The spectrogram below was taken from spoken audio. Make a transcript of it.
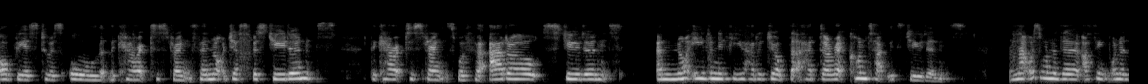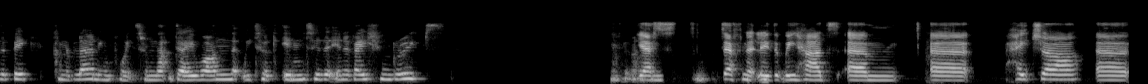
obvious to us all that the character strengths, they're not just for students. The character strengths were for adults, students, and not even if you had a job that had direct contact with students. And that was one of the, I think, one of the big kind of learning points from that day one that we took into the innovation groups Yes, definitely. That we had um, uh, HR uh,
